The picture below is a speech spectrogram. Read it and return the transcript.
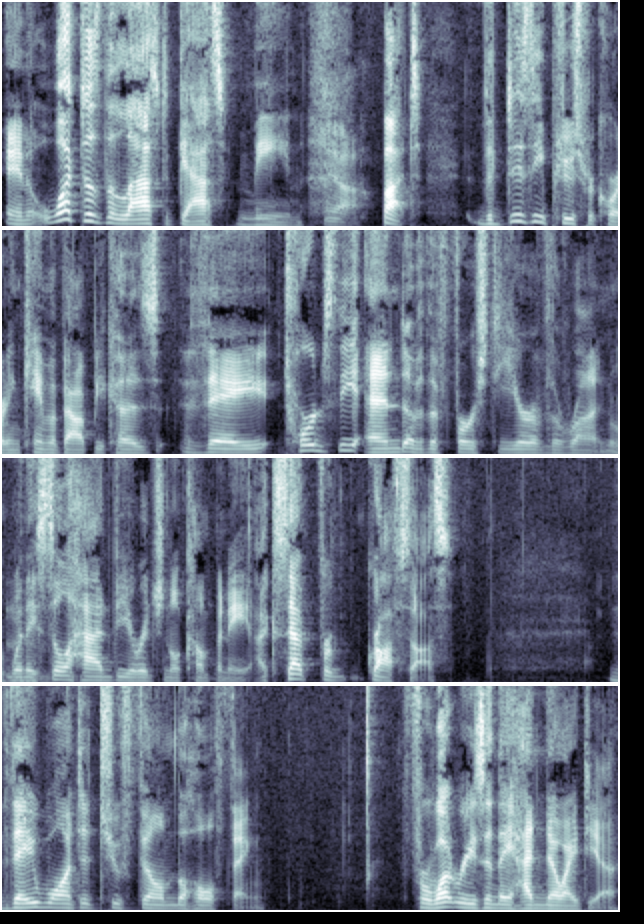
in what does the last gasp mean? Yeah. But the Disney Plus recording came about because they, towards the end of the first year of the run, when they Mhm. still had the original company, except for Groff Sauce, they wanted to film the whole thing. For what reason, they had no idea.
